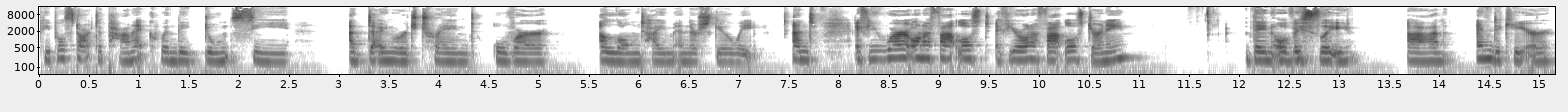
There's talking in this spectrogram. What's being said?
People start to panic when they don't see a downward trend over a long time in their scale weight. And if you were on a fat loss, if you're on a fat loss journey, then obviously an indicator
